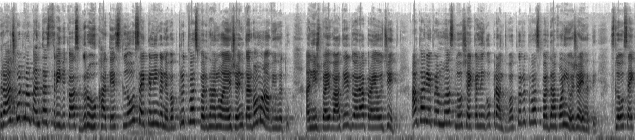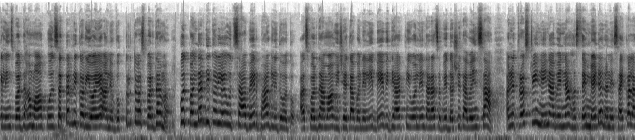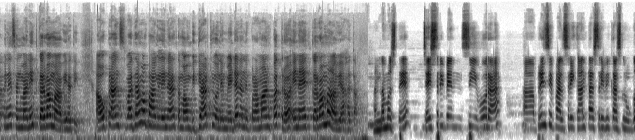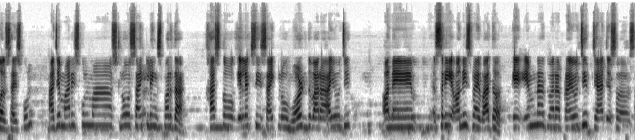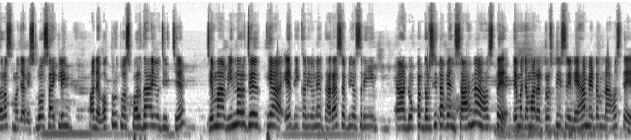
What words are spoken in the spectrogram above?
રાજકોટમાં કાંતા સ્ત્રી વિકાસ ગૃહ ખાતે સ્લો સાયકલિંગ અને વક્તૃત્વ સ્પર્ધાનું આયોજન કરવામાં આવ્યું હતું. અનીશભાઈ વાઘેર દ્વારા પ્રાયોજિત આ કાર્યક્રમમાં સ્લો સાયકલિંગ ઉપરાંત વક્તૃત્વ સ્પર્ધા પણ યોજાઈ હતી. સ્લો સાયકલિંગ સ્પર્ધામાં કુલ સત્તર દીકરીઓએ અને વક્તૃત્વ સ્પર્ધામાં કુલ પંદર દીકરીઓએ ઉત્સાહભેર ભાગ લીધો હતો. આ સ્પર્ધામાં વિજેતા બનેલી બે વિદ્યાર્થીઓને ધારાસભ્ય દર્શિતાબેન શાહ અને ટ્રસ્ટી નૈનાબેનના હસ્તે મેડલ અને સાયકલ આપીને સન્માનિત કરવામાં આવી હતી. આ ઉપરાંત સ્પર્ધામાં ભાગ લેનાર તમામ વિદ્યાર્થીઓને મેડલ અને પ્રમાણપત્ર એનાયત કરવામાં આવ્યા હતા. નમસ્તે. જયશ્રીબેન C Vora. Principal Shri Kantashri Vikas Gruh girls high school આજે મારી સ્કૂલમાં સ્લો સાયકલિંગ સ્પર્ધા, ખાસ તો ગેલેક્સી સાયકલો વર્લ્ડ દ્વારા આયોજિત અને શ્રી અનીશભાઈ વાધર કે એમના દ્વારા પ્રાયોજિત જે આજે સરસ મજાની સ્લો સાયકલિંગ અને વક્તૃત્વ સ્પર્ધા આયોજિત છે. જેમાં વિનર જે થયા એ દીકરીઓને ધારાસભ્ય શ્રી ડોક્ટર દર્શિતાબેન શાહના હસ્તે તેમજ અમારા ટ્રસ્ટી શ્રી નેહા મેડમના હસ્તે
